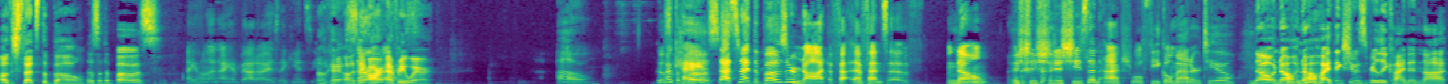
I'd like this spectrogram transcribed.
Oh, so that's the bow. Those are the bows. I hold on. I have bad eyes. I can't see. Okay. anything. Oh, they Sorry, are guys. everywhere. Oh, Those are the okay. bows. That's not. The bows are not off- offensive. No. Is she, she, she's an actual fecal matter to you. No, no, no. I think she was really kind of not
